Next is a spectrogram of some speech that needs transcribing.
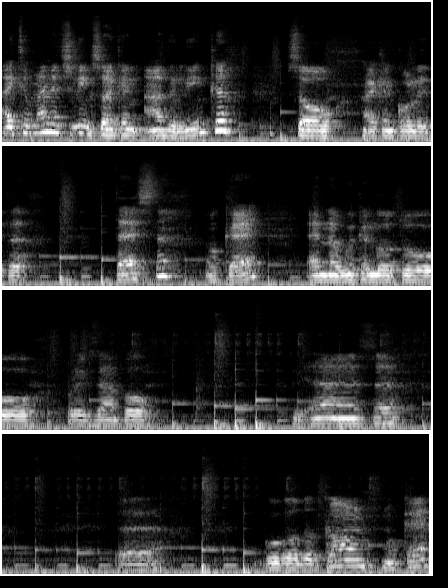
I can manage links, so I can add a link. So I can call it test, okay, and uh, we can go to, for example, yes, uh, uh google.com, okay,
